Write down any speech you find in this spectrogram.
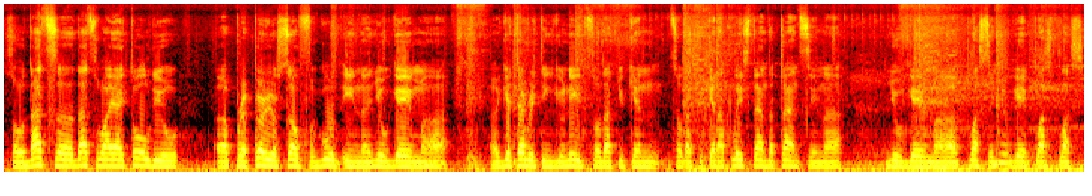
So that's uh, that's why I told you prepare yourself good in a new game uh, uh, get everything you need so that you can so that you can at least stand a chance in a new game uh, plus and new game plus plus.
